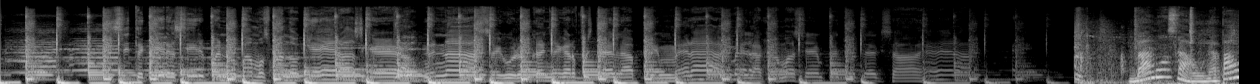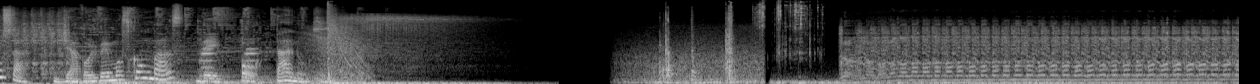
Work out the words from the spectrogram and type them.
Si te quieres ir, pues nos vamos cuando quieras, girl. Nena, seguro que al llegar fuiste la primera. En la cama siempre tú te exageras. Vamos a una pausa. Ya volvemos con más de Octanos.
